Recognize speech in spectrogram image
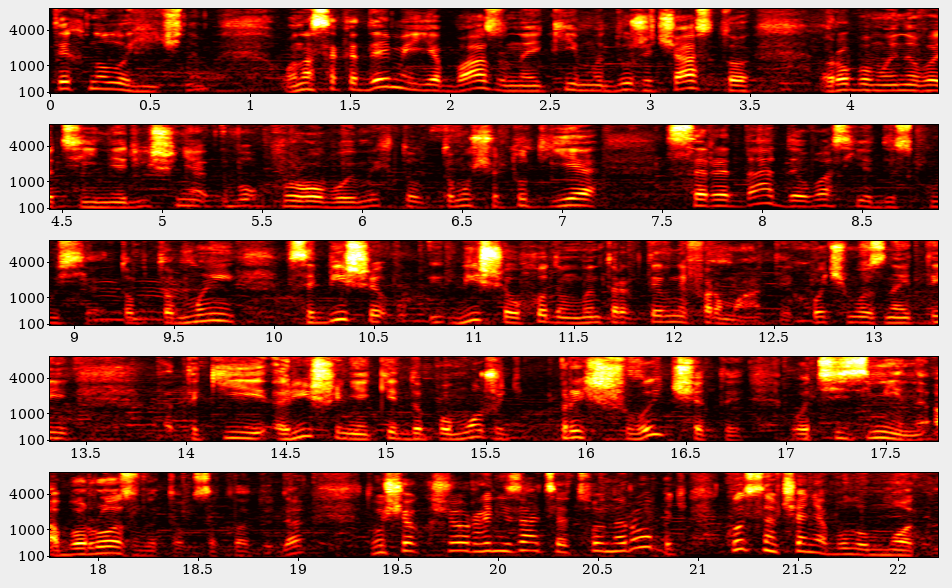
технологічним. У нас академія є базу, на якій ми дуже часто робимо інноваційні рішення, пробуємо їх, тому що тут є середа, де у вас є дискусія. Тобто ми все більше більше уходимо в інтерактивні формати. Хочемо знайти такі рішення, які допоможуть пришвидшити оці зміни або розвиток закладуть. Да? Тому що якщо організація цього не робить, колись навчання було модним.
